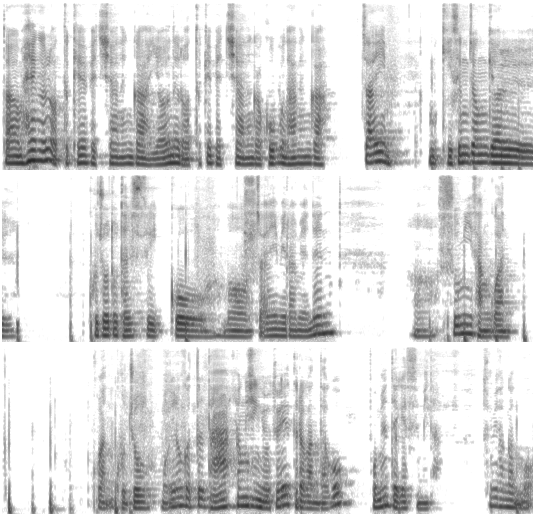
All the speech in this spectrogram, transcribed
다음 행을 어떻게 배치하는가, 연을 어떻게 배치하는가, 구분하는가, 짜임, 뭐 기승전결 구조도 될 수 있고, 뭐 짜임이라면은 어, 수미 상관, 관, 구조, 뭐 이런 것들 다 형식 요소에 들어간다고 보면 되겠습니다. 수미 상관 뭐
